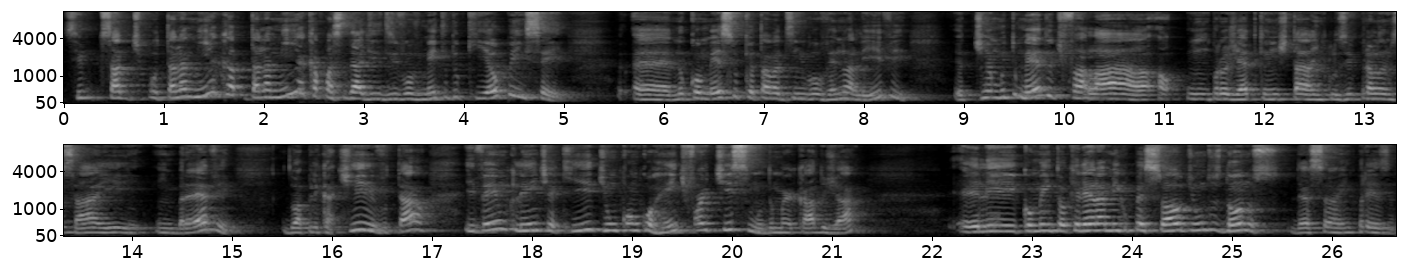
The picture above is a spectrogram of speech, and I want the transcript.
Se, sabe, tipo, tá na, minha, tá na minha capacidade de desenvolvimento do que eu pensei. É, no começo que eu estava desenvolvendo a Live, eu tinha muito medo de falar um projeto que a gente está, inclusive, para lançar aí em breve, do aplicativo e tal. E veio um cliente aqui de um concorrente fortíssimo do mercado já ele comentou que ele era amigo pessoal de um dos donos dessa empresa.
